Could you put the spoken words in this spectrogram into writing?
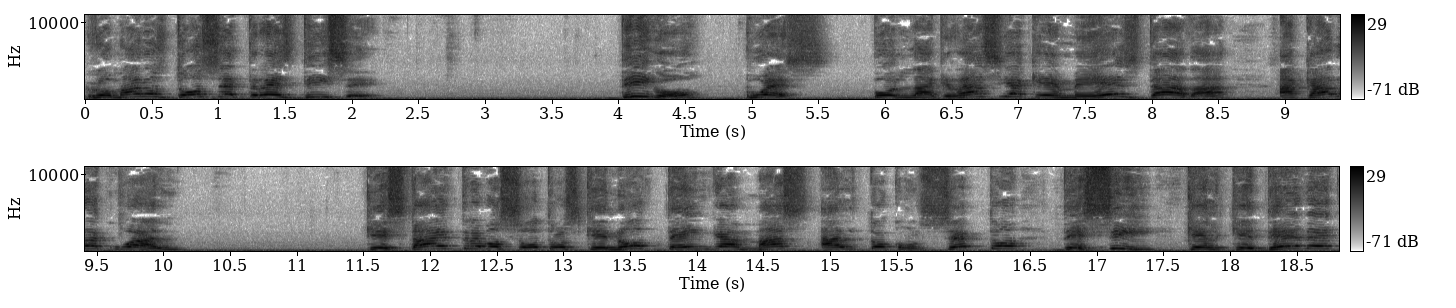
Romanos 12:3 dice, digo, pues, por la gracia que me es dada a cada cual que está entre vosotros que no tenga más alto concepto de sí que el que debe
